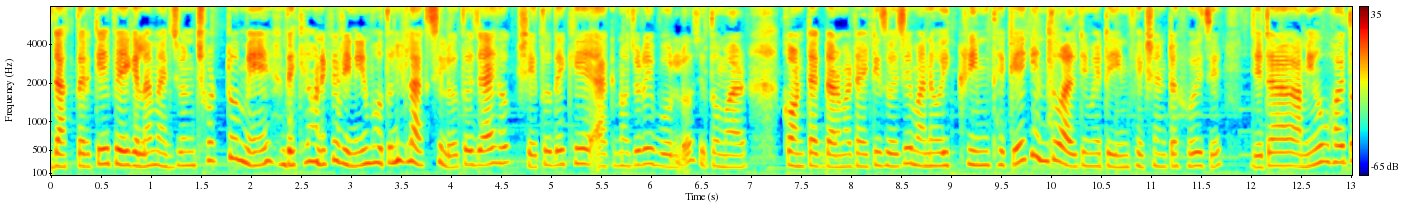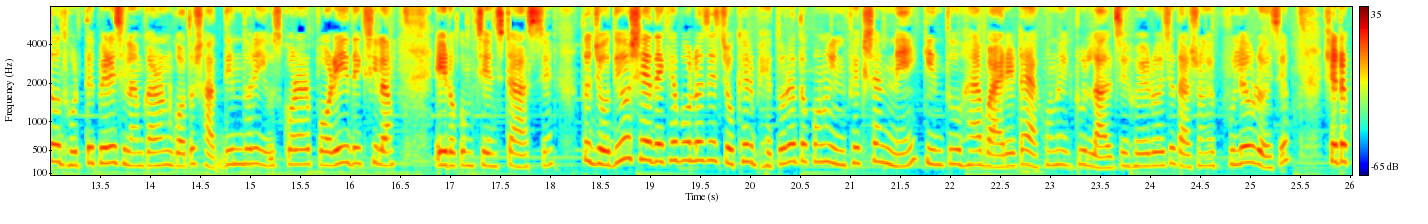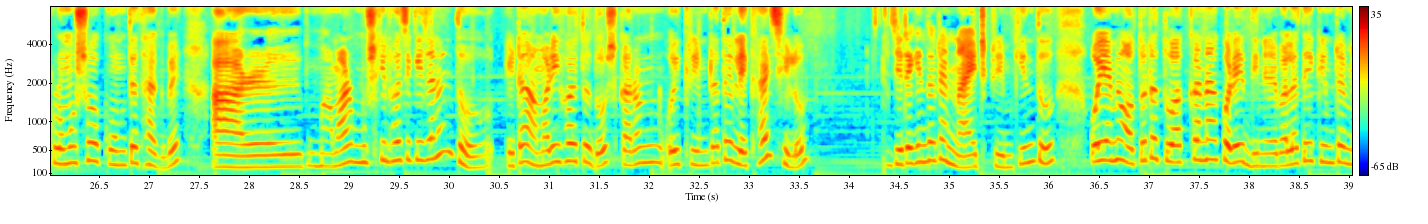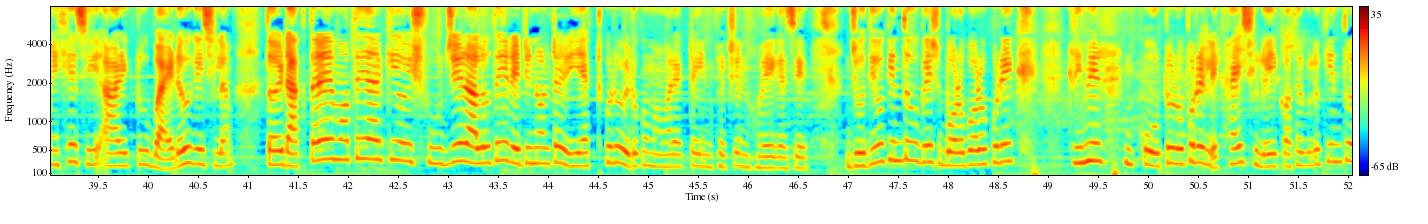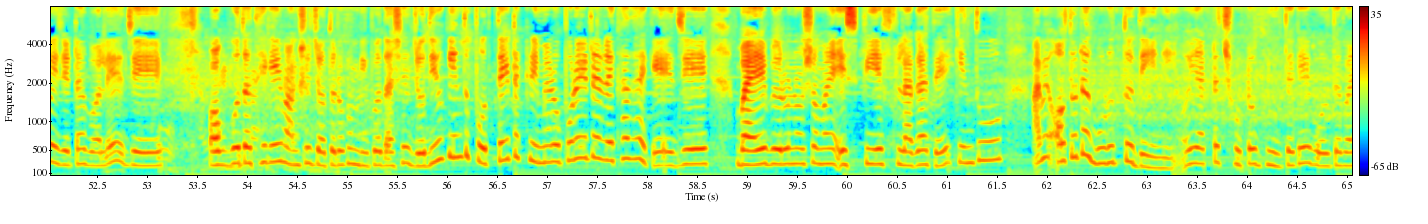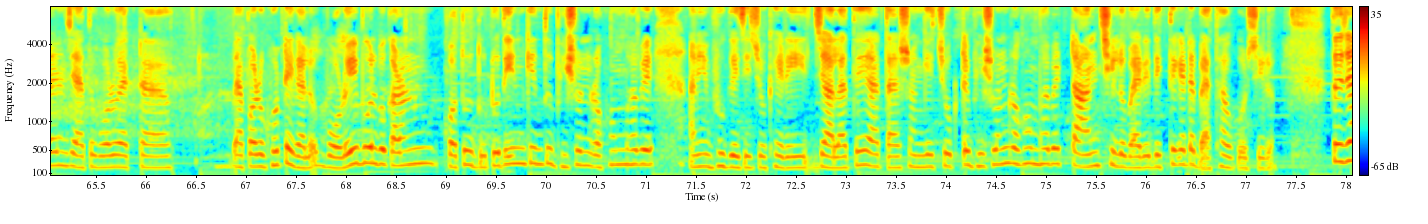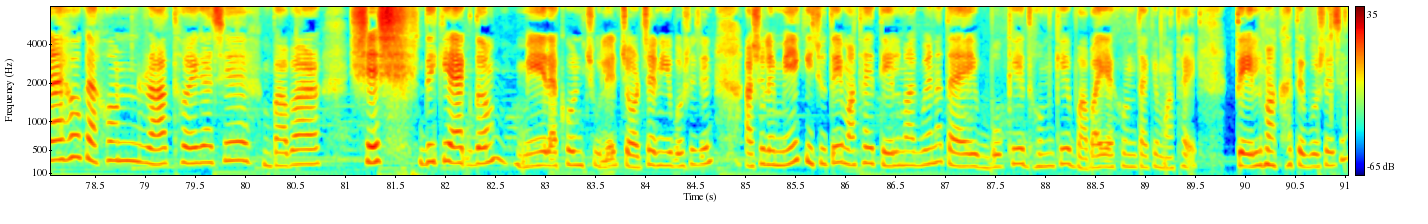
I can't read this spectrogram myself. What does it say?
ডাক্তারকে পেয়ে গেলাম। একজন ছোট্ট মেয়ে, দেখে অনেকটা ঋণীর মতনই লাগছিল। তো যাই হোক, সে তো দেখে এক নজরেই বলল যে তোমার কন্ট্যাক্ট ডার্মাটাইটিস হয়েছে মানে ওই ক্রিম থেকে কিন্তু আলটিমেট এই ইনফেকশনটা হয়েছে, যেটা আমিও হয়তো ধরতে পেরেছিলাম, কারণ গত সাত দিন ধরে ইউজ করার পরেই দেখছিলাম এরকম চেঞ্জটা আসছে। তো যদিও সে দেখে বলল যে চোখের ভেতরে তো কোনো ইনফেকশন নেই, কিন্তু হ্যাঁ বাইরেটা এখনও একটু লালচে হয়ে রয়েছে, তার সঙ্গে ফুলেও রয়েছে। সেটা ক্রমশ কমতে থাকবে। আর আমার মুশকিল হয়েছে কি জানেন তো? এটা আমারই হয়তো দোষ, কারণ ওই ক্রিমটাতে লেখাই ছিল যেটা কিন্তু একটা নাইট ক্রিম কিন্তু ওই আমি অতটা তোয়াক্কা না করে দিনের বেলাতেই ক্রিমটা মেখেছি আর একটু বাইরেও গেছিলাম। তো ওই ডাক্তারের মতে আর কি ওই সূর্যের আলোতেই রেটিনলটা রিয়্যাক্ট করে ওইরকম আমার একটা ইনফেকশন হয়ে গেছে। যদিও কিন্তু বেশ বড় বড় করে ক্রিমের কৌটোর ওপরে লেখাই ছিল। এই কথাগুলো কিন্তু ওই যেটা বলে যে অজ্ঞতা থেকেই মানুষের যত রকম বিপদ আসে। যদিও কিন্তু প্রত্যেকটা ক্রিমের ওপরে এটা লেখা থাকে যে বাইরে বেরোনোর সময় এসপিএফ লাগাতে। কিন্তু আমি অতটা গুরুত্ব দিইনি। ওই একটা ছোট ভুল থেকেই বলতে পারেন যে এত বড় একটা ব্যাপারও ঘটে গেল। বড়ই বলব, কারণ গত দুটো দিন কিন্তু ভীষণ রকমভাবে আমি ভুগেছি চোখের এই জ্বালাতে, আর তার সঙ্গে চোখটা ভীষণ রকমভাবে টান ছিল বাইরে দেখতে থেকে একটা ব্যথাও করছিল। তো যাই হোক, এখন রাত হয়ে গেছে, বাবার শেষ দিকে একদম, মেয়ের এখন চুলের চর্চা নিয়ে বসেছেন। আসলে মেয়ে কিছুতেই মাথায় তেল মাখবে না, তাই বকে ধমকে বাবাই এখন তাকে মাথায় তেল মাখাতে বসেছে।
